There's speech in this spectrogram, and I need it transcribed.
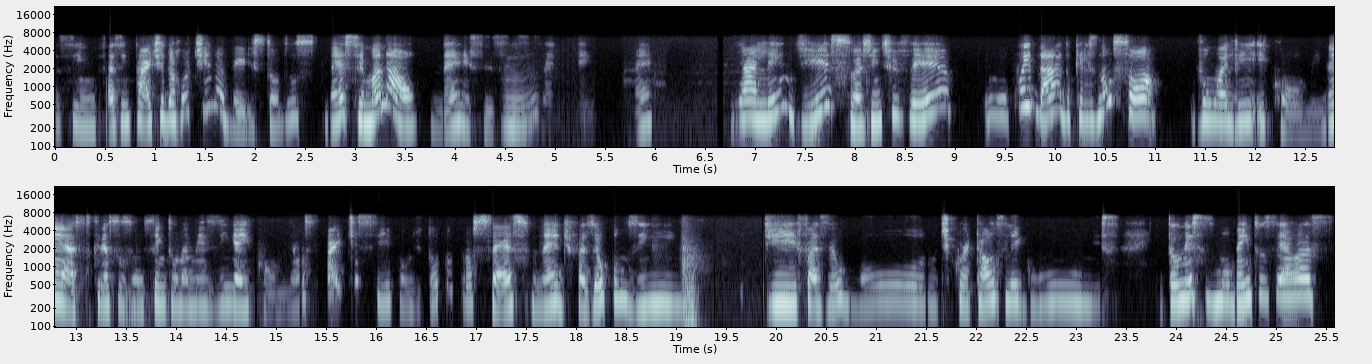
assim, fazem parte da rotina deles, todos, né? Semanal, né? Esses, uhum. esses alimentos, né? E além disso, a gente vê o cuidado que eles não só vão ali e comem, né? As crianças vão sentam na mesinha e comem. Elas participam de todo o processo, né? De fazer o pãozinho, de fazer o bolo, de cortar os legumes. Então, nesses momentos, elas,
